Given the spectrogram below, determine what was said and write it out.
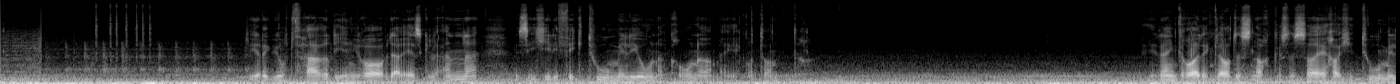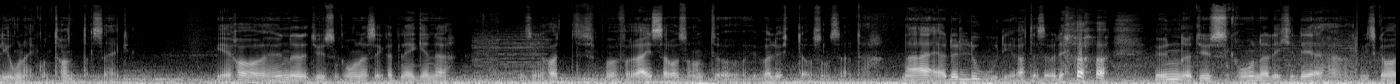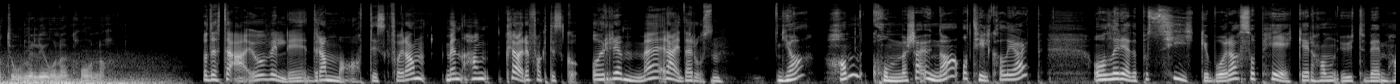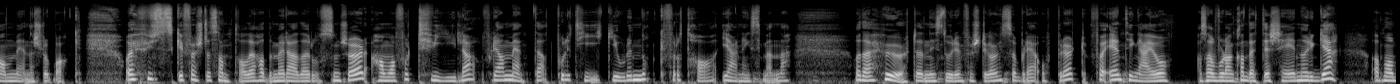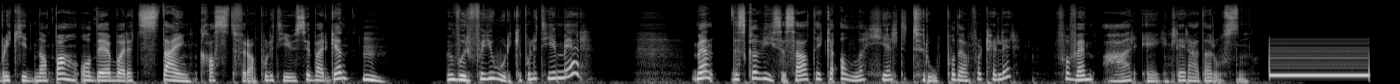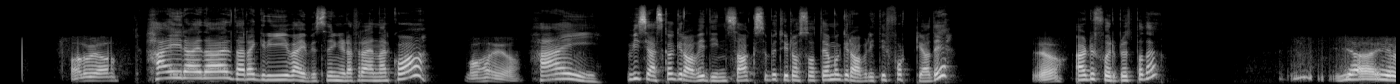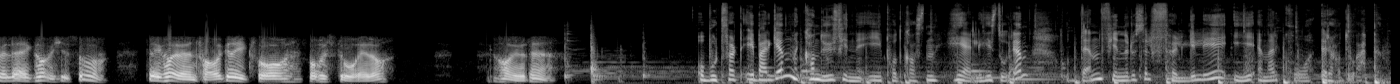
De hadde gjort ferdig en grav der jeg skulle ende, hvis ikke de fikk to millioner kroner av meg i kontanter. I den grad jeg klarte å snakke, så sa jeg jeg har ikke to millioner i kontanter, sa jeg. Jeg har 100 000 kroner sikkert liggende som jeg har hatt på reiser og sånt, og valuta og sånt. sånt her. Nei, og da lo de rett og slett. 100 000 kroner, det er ikke det her. Vi skal ha to millioner kroner. Og dette er jo veldig dramatisk for han, men han klarer faktisk å rømme Reidar Rosen. Ja, han kommer seg unna og tilkaller hjelp, og allerede på sykebåra så peker han ut hvem han mener står bak. Og jeg husker første samtale jeg hadde med Reidar Osen sjøl. Han var fortvila fordi han mente at politiet ikke gjorde nok for å ta gjerningsmennene. Og da jeg hørte denne historien første gang, så ble jeg opprørt. For én ting er jo Altså, Hvordan kan dette skje i Norge? At man blir kidnappa, og det er bare et steinkast fra politihuset i Bergen. Mm. Men hvorfor gjorde ikke politiet mer? Men det skal vise seg at ikke alle helt tror på det han forteller. For hvem er egentlig Reidar Rosen? Hallo, ja. Hei, Reidar. Der er Gry Veibust ringer deg fra NRK. Å, hei, ja. Hei. Hvis jeg skal grave i din sak, så betyr det også at jeg må grave litt i fortida di. Ja, Er du forberedt på det? ja jeg, vil jeg har ikke så Jeg har jo en fargerik for, forhistorie, da. Jeg har jo det. Og Bortført i Bergen kan du finne i podkasten Hele historien, og den finner du selvfølgelig i NRK radioappen.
